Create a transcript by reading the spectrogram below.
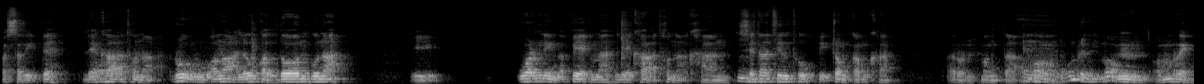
ภาษาอิตเลขาทุนะรูปรูปอังอาเลวกัลโดนกูนะอี warning อเปกนะเลขาทุนะคันเสร็จแล้ทิลถูกติตรงกำค่ะ aron mangta mo omreng ni mo um omreng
